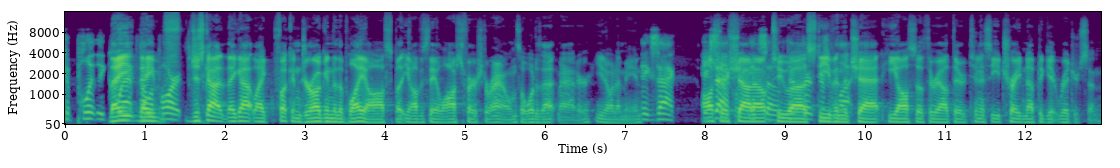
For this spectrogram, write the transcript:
completely They they apart. just got they got like fucking drug into the playoffs, but you know obviously they lost first round. So what does that matter? You know what I mean? Exactly. Also, exactly. shout out so to there- uh, Steve in the chat. He also threw out there Tennessee trading up to get Richardson.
